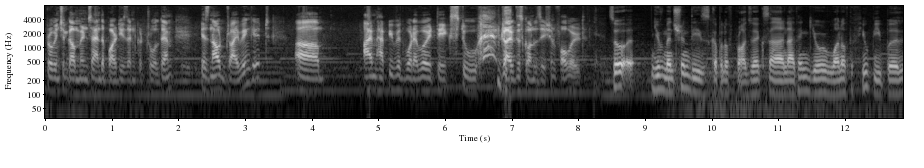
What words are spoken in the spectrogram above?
provincial governments and the parties that control them is now driving it. Uh, I'm happy with whatever it takes to drive this conversation forward. So uh, you've mentioned these couple of projects, and I think you're one of the few people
